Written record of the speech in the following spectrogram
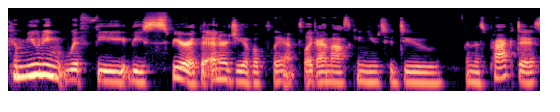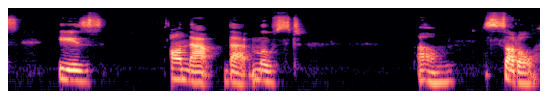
communing with the the spirit, the energy of a plant, like I'm asking you to do in this practice, is on that that most um, subtle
